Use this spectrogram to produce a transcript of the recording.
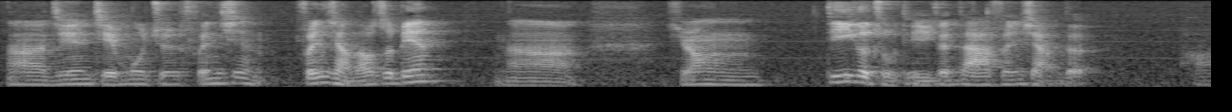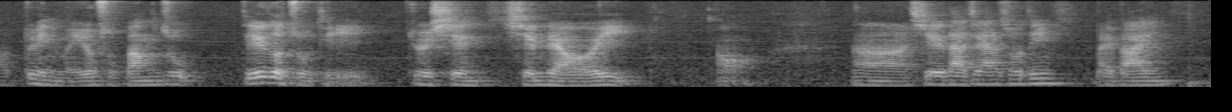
那今天节目就是分享分享到这边，那希望第一个主题跟大家分享的啊，对你们有所帮助。第二个主题就闲闲聊而已哦。那谢谢大家收听，拜拜。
